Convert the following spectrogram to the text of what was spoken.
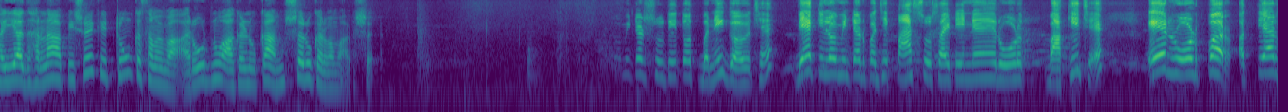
હૈયા ધારણા આપી છે કે ટૂંક સમયમાં આ રોડનું આગળનું કામ શરૂ કરવામાં આવશે. કિલોમીટર સુધી તો બની ગયો છે. બે કિલોમીટર પછી પાંચ સોસાયટીને રોડ બાકી છે. એ રોડ પર અત્યાર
